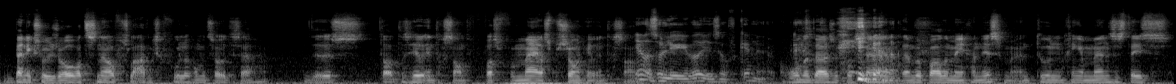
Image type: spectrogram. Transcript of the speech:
Ben ik sowieso wat snel verslavingsgevoelig, om het zo te zeggen. Dus dat is heel interessant. Was voor mij als persoon heel interessant. Ja, want zo leer je wel jezelf kennen. 100.000 procent en bepaalde mechanismen. En toen gingen mensen steeds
